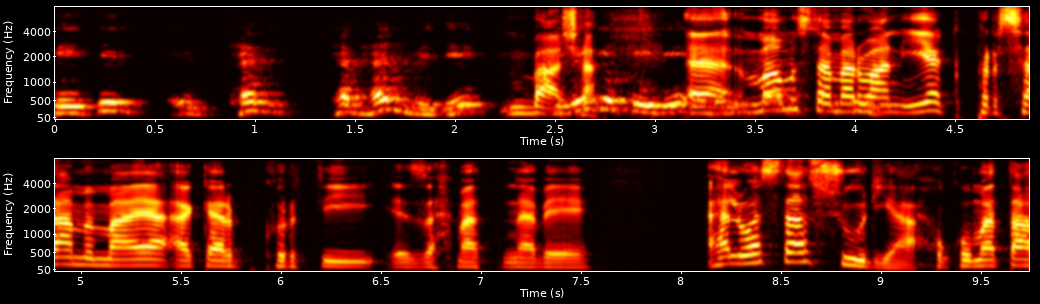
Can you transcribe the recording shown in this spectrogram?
بێتر تەبهل بدێ باشە مامۆستامەروان یەک پرساممایە ئەگەر کورتی زەحمەت نەبێ. هەلوەستا سووریا حکوومەتا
